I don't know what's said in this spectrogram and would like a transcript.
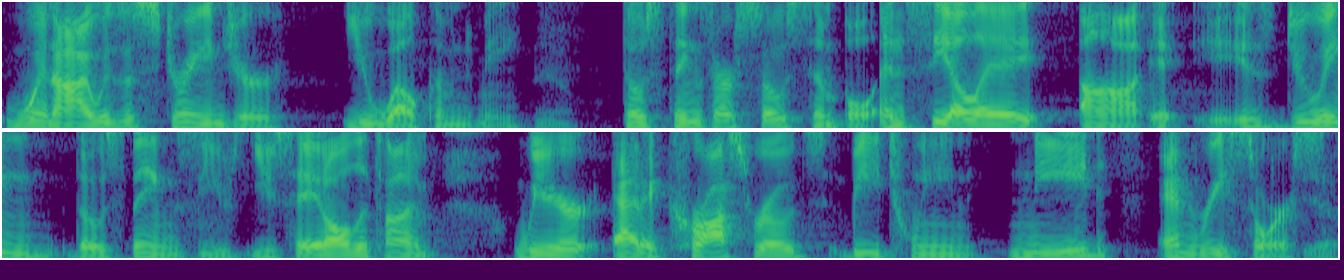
when I was a stranger, you welcomed me. Yeah. Those things are so simple. And CLA uh, is doing those things. You, you say it all the time. We're at a crossroads between need and resource. Yep.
